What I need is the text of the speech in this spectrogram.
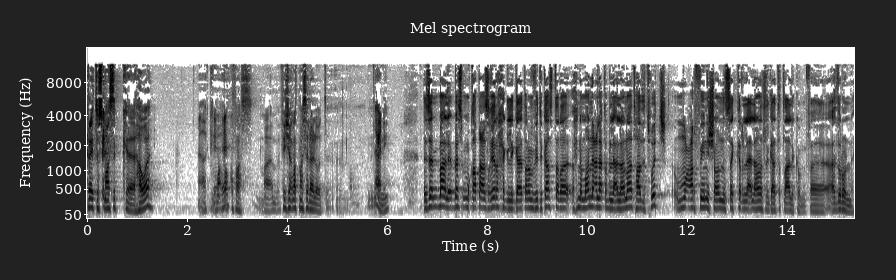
Kratos ماسك هوا ما- okay ماكو فاس. في شغلات ما يصير load. يعني زين ما عليه، بس مقاطعة صغيرة حق اللي قاعد يطلعون video cast ترى إحنا ما لنا علاقه بالإعلانات هذا Twitch ومو عارفين شلون نسكر الإعلانات اللي قاعد تطلع لكم فاعذرونا.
